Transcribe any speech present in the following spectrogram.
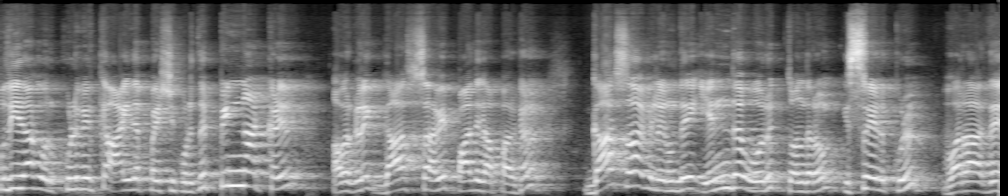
புதிதாக ஒரு குழுவிற்கு ஆயுத பயிற்சி கொடுத்து பின்னாட்களில் அவர்களை காசாவை பாதுகாப்பார்கள். காசாவிலிருந்து எந்த ஒரு தொந்தரவும் இஸ்ரேலுக்குள் வராது.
